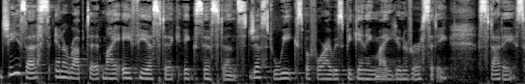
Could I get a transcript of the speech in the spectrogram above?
Jesus interrupted my atheistic existence just weeks before I was beginning my university studies.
